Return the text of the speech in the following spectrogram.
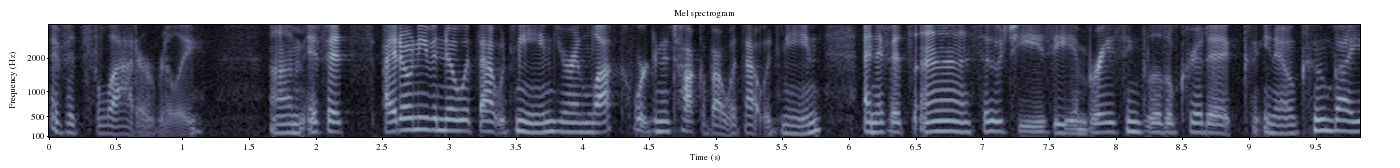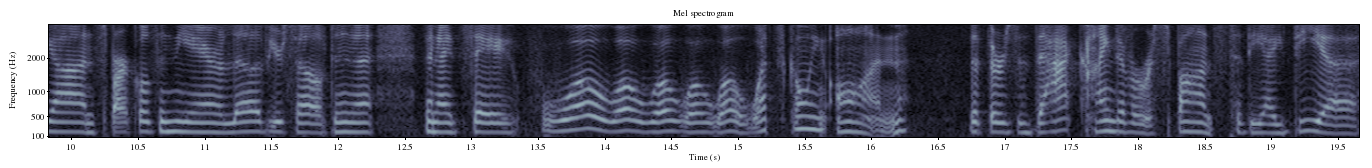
if it's the latter, really. Um, if it's, I don't even know what that would mean, you're in luck. We're going to talk about what that would mean. And if it's, uh, so cheesy, embracing the little critic, you know, kumbaya and sparkles in the air, love yourself, then I'd say, whoa, whoa, whoa, whoa, whoa, what's going on? That there's that kind of a response to the idea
